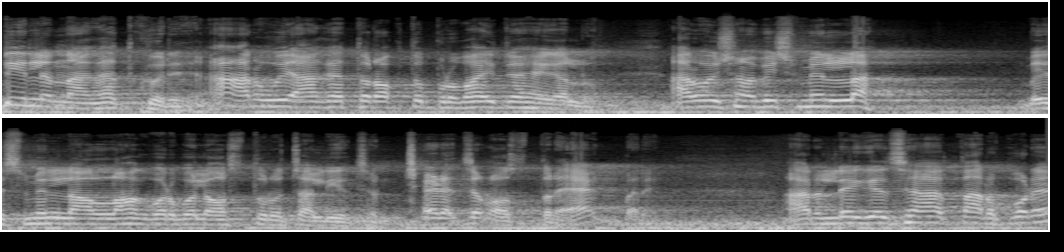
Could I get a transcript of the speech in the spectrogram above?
দিলেন আঘাত করে, আর ওই আঘাতে রক্ত প্রবাহিত হয়ে গেল। আর ওই সময় বিসমিল্লাহ বিসমিল্লা আল্লাহ আকবর বলে অস্ত্র চালিয়েছেন, ছেড়েছেন অস্ত্র একবারে। আর লেগেছে, আর তারপরে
